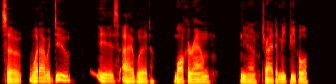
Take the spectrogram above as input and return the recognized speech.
So what I would do is I would walk around, you know, try to meet people,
